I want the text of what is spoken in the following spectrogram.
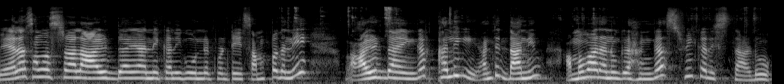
వేల సంవత్సరాల ఆయుర్దాయాన్ని కలిగి ఉన్నటువంటి సంపదని ఆయుర్దాయంగా కలిగి అంటే దాన్ని అమ్మవారి అనుగ్రహంగా స్వీకరిస్తాడు.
